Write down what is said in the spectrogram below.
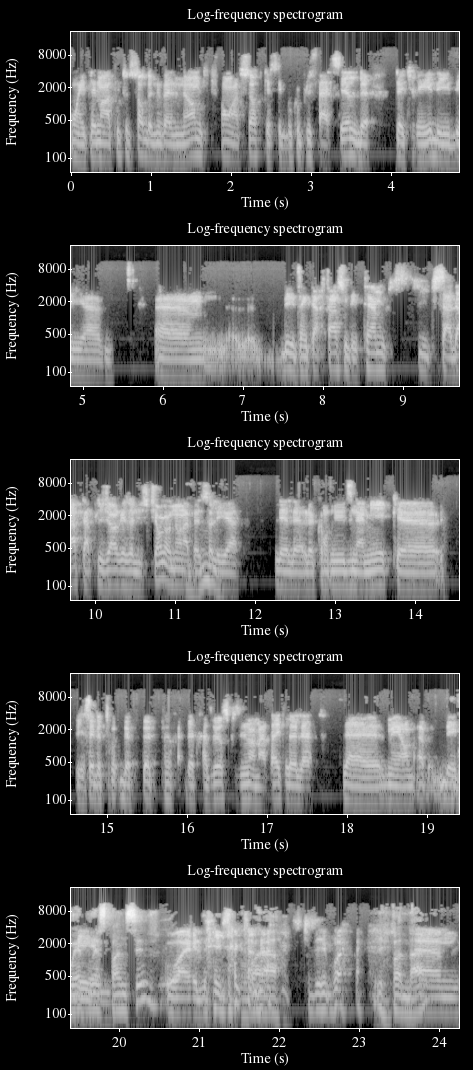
ont implémenté toutes sortes de nouvelles normes qui font en sorte que c'est beaucoup plus facile de, de créer des, des euh, euh, des interfaces ou des thèmes qui, qui, qui s'adaptent à plusieurs résolutions. Là, nous, on appelle ça les, les le, le, contenu dynamique. Euh, J'essaie de, de, de, de, traduire, excusez dans ma tête, là, le, le, mais on, des, Web des, responsive? Ouais, exactement. Excusez-moi. Pas de mal. Euh,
